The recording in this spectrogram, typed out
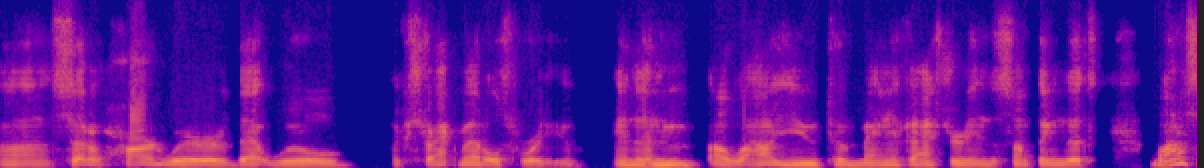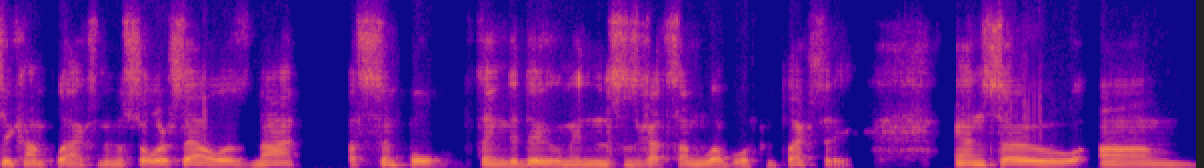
uh, set of hardware that will extract metals for you and then allow you to manufacture it into something that's modestly complex I mean, a solar cell is not a simple thing to do. I mean, this has got some level of complexity. And so, um,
